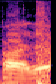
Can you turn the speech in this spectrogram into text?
All right.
